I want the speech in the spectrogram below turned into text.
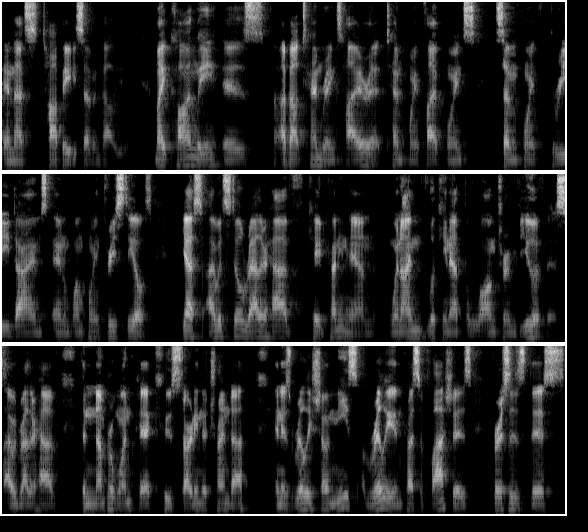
And that's top 87 value. Mike Conley is about 10 ranks higher at 10.5 points, 7.3 dimes, and 1.3 steals. Yes, I would still rather have Cade Cunningham when I'm looking at the long term view of this. I would rather have the number one pick who's starting to trend up and has really shown me really impressive flashes versus this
